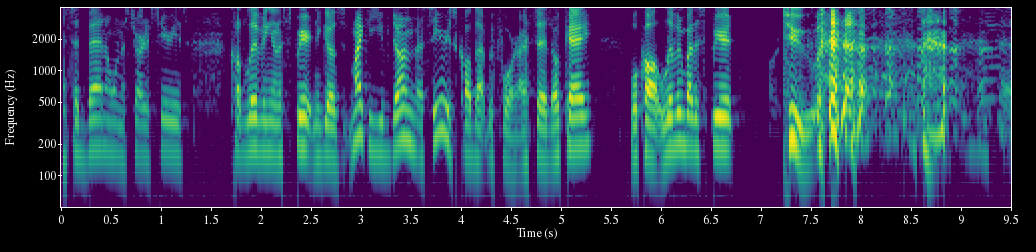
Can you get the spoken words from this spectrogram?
I said, Ben, I want to start a series called "Living in the Spirit," and he goes, Mikey, you've done a series called that before. I said, Okay, we'll call it "Living by the Spirit two.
